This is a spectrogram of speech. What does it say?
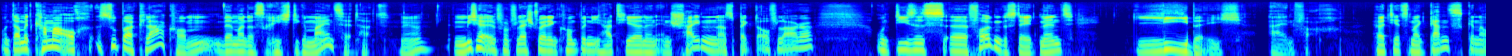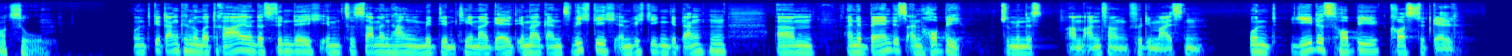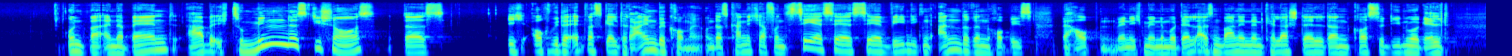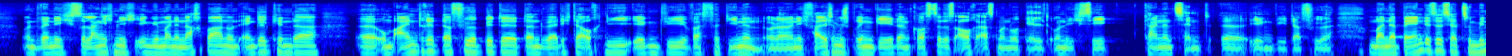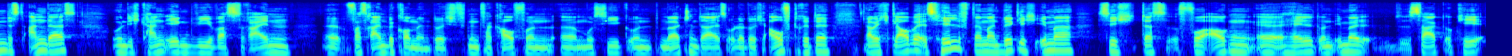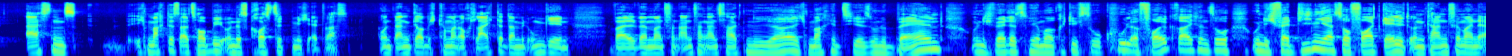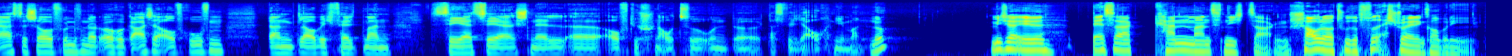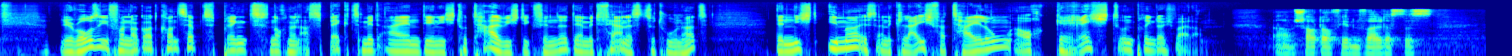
Und damit kann man auch super klarkommen, wenn man das richtige Mindset hat. Ja? Michael von Flash Trading Company hat hier einen entscheidenden Aspekt auf Lager. Und dieses äh, folgende Statement liebe ich einfach. Hört jetzt mal ganz genau zu. Und Gedanke Nummer drei, und das finde ich im Zusammenhang mit dem Thema Geld immer ganz wichtig, einen wichtigen Gedanken. Ähm, eine Band ist ein Hobby, zumindest am Anfang für die meisten. Und jedes Hobby kostet Geld. Und bei einer Band habe ich zumindest die Chance, dass ich auch wieder etwas Geld reinbekomme. Und das kann ich ja von sehr, sehr, sehr wenigen anderen Hobbys behaupten. Wenn ich mir eine Modelleisenbahn in den Keller stelle, dann kostet die nur Geld. Und wenn ich, solange ich nicht irgendwie meine Nachbarn und Enkelkinder äh, um Eintritt dafür bitte, dann werde ich da auch nie irgendwie was verdienen. Oder wenn ich Fallschirmspringen gehe, dann kostet es auch erstmal nur Geld und ich sehe keinen Cent äh, irgendwie dafür. Und bei einer Band ist es ja zumindest anders und ich kann irgendwie was rein äh, was reinbekommen durch den Verkauf von äh, Musik und Merchandise oder durch Auftritte. Aber ich glaube, es hilft, wenn man wirklich immer sich das vor Augen äh, hält und immer sagt, okay, erstens, ich mache das als Hobby und es kostet mich etwas. Und dann, glaube ich, kann man auch leichter damit umgehen. Weil wenn man von Anfang an sagt, ja, ich mache jetzt hier so eine Band und ich werde jetzt hier mal richtig so cool erfolgreich und so und ich verdiene ja sofort Geld und kann für meine erste Show 500 Euro Gage aufrufen, dann, glaube ich, fällt man sehr, sehr schnell äh, auf die Schnauze und äh, das will ja auch niemand, ne? Michael, besser kann man es nicht sagen. Shoutout to the Flash Trading Company. Die Rosie von Knockout Concept bringt noch einen Aspekt mit ein, den ich total wichtig finde, der mit Fairness zu tun hat. Denn nicht immer ist eine Gleichverteilung auch gerecht und bringt euch weiter. Ähm, schaut auf jeden Fall, dass das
